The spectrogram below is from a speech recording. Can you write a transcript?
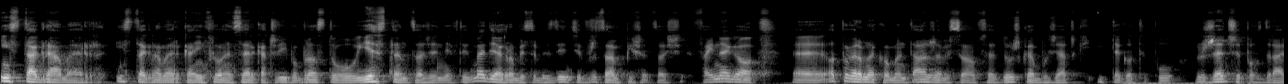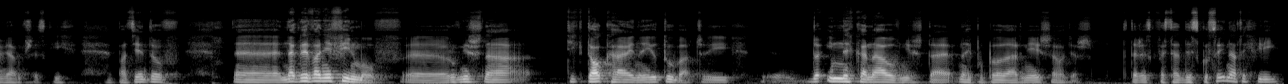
Instagramer, Instagramerka, influencerka, czyli po prostu jestem codziennie w tych mediach, robię sobie zdjęcie, wrzucam, piszę coś fajnego, e, odpowiadam na komentarze, wysyłam serduszka, buziaczki i tego typu rzeczy. Pozdrawiam wszystkich pacjentów. E, nagrywanie filmów, e, również na TikToka i na YouTube'a, czyli do innych kanałów niż te najpopularniejsze, chociaż to też jest kwestia dyskusyjna w tej chwili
